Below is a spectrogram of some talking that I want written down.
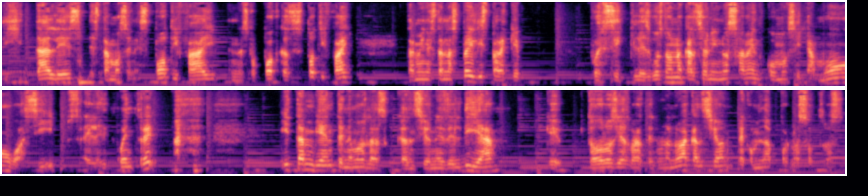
digitales. Estamos en Spotify, en nuestro podcast Spotify. También están las playlists para que, pues, si les gusta una canción y no saben cómo se llamó o así, pues ahí la encuentren. y también tenemos las canciones del día, que todos los días van a tener una nueva canción recomendada por nosotros,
